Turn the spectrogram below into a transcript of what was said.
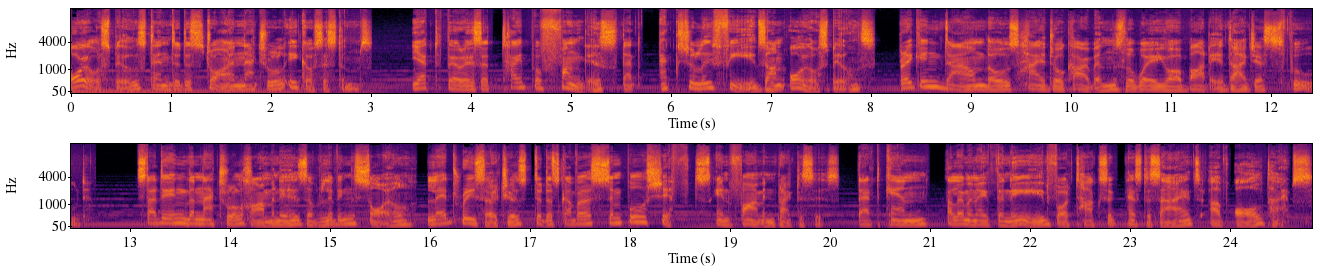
oil spills tend to destroy natural ecosystems. Yet there is a type of fungus that actually feeds on oil spills, breaking down those hydrocarbons the way your body digests food. Studying the natural harmonies of living soil led researchers to discover simple shifts in farming practices that can eliminate the need for toxic pesticides of all types,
